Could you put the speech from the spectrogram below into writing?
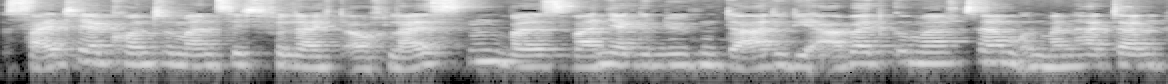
seither konnte man sich vielleicht auch leisten, weil es waren ja genügend da, die die Arbeit gemacht haben. Und man hat dann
